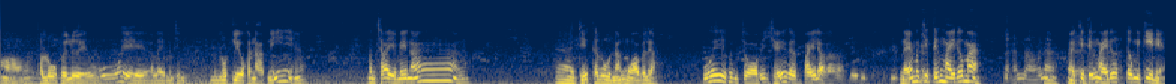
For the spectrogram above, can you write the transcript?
อ๋อทะลุไปเลย โอ้ยอะไรมันจะมันลดเร็วขนาดนี้ฮะมันใช่ไหมนะอ่าจิตทะลุหนังหัวไปแล้วโอ้ยเพิ่งจอไปเฉยกันไปแล้วภาพเลยดูไหนมาคิดถึงใหม่ดูมาหันหน้ามาอ่าอ่าคิดถึงใหม่ดูตรงเมื่อกี้เนี่ย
